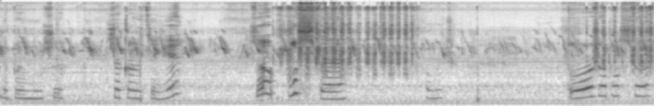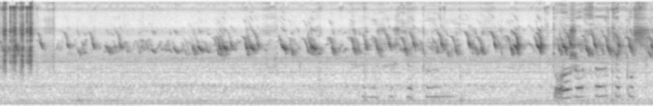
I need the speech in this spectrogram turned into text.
не пойму, це. Це, кажеться, є. Це пусте. Тоже пусте. Тоже кажется пустое.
